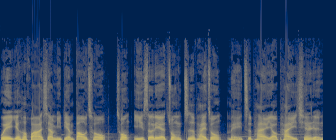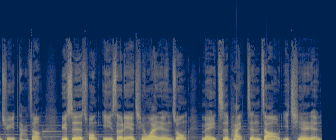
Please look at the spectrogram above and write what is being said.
为耶和华向米店报仇。从以色列众支派中，每支派要派一千人去打仗。于是从以色列千万人中，每支派征召一千人，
